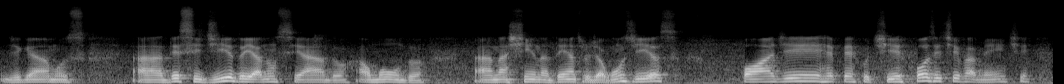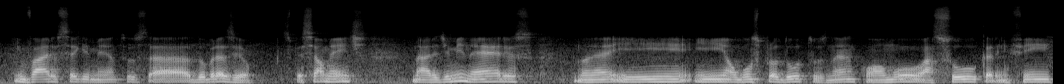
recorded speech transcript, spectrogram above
digamos, ah, decidido e anunciado ao mundo ah, na China dentro de alguns dias, pode repercutir positivamente em vários segmentos ah, do Brasil especialmente na área de minérios né, e em alguns produtos, né, como açúcar, enfim,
